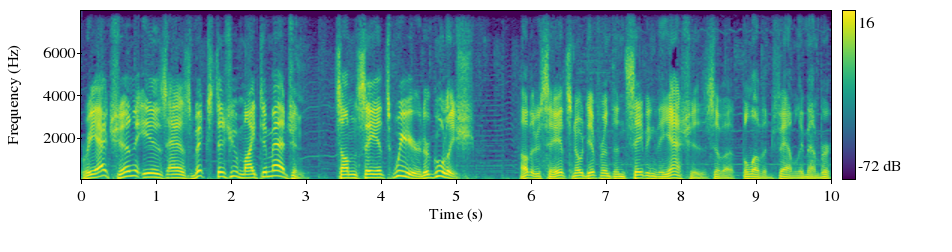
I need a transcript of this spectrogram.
Reaction is as mixed as you might imagine. Some say it's weird or ghoulish. Others say it's no different than saving the ashes of a beloved family member.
